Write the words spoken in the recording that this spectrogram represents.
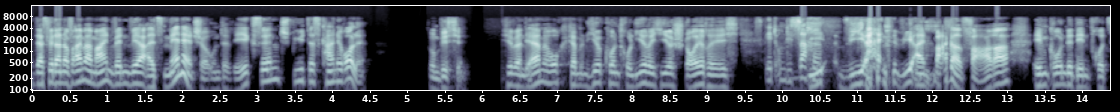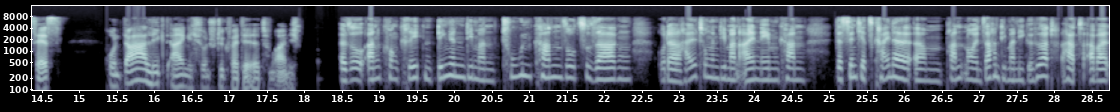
dass wir dann auf einmal meinen, wenn wir als Manager unterwegs sind, spielt das keine Rolle. So ein bisschen. hier werden die Ärmel hochgekrempelt und hier kontrolliere ich, hier steuere ich. Es geht um die Sache. Wie, wie, ein, wie ein Baggerfahrer im Grunde den Prozess. Und da liegt eigentlich so ein Stück weit der Irrtum rein. Ich also an konkreten Dingen, die man tun kann sozusagen oder Haltungen, die man einnehmen kann. Das sind jetzt keine ähm, brandneuen Sachen, die man nie gehört hat, aber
